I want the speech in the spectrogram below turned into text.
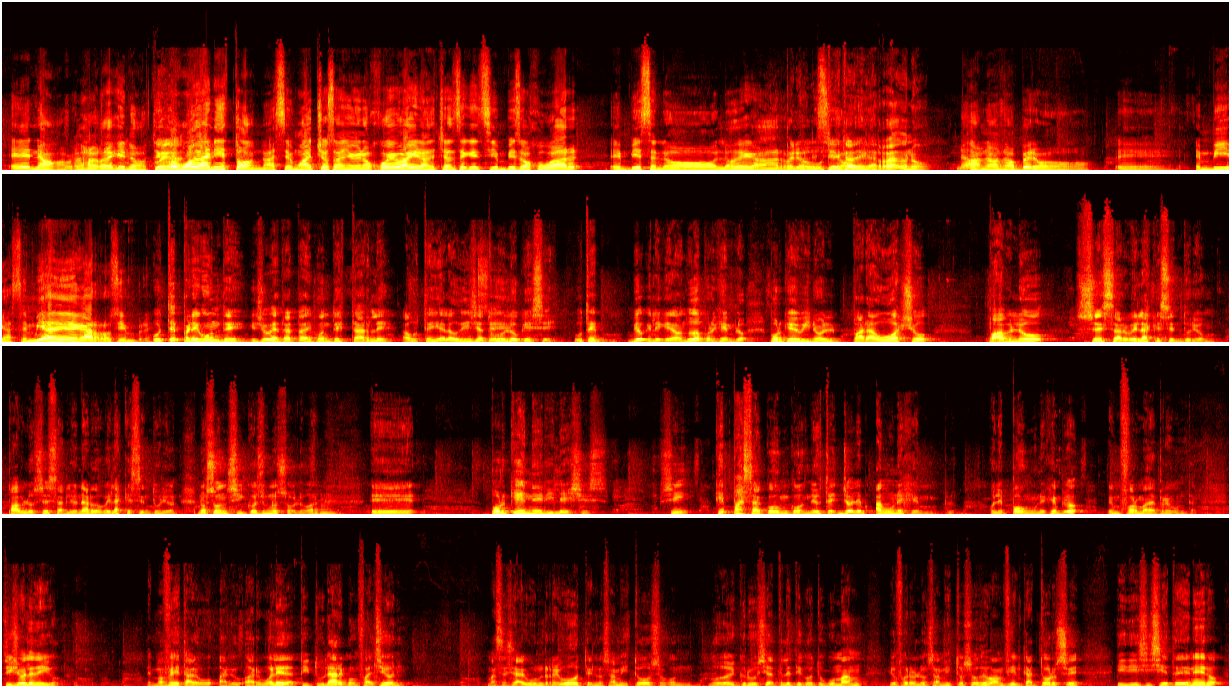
Eh, no, la verdad que no. Estoy Juega. como Danny Stone. Hace muchos años que no juega y gran chance que si empiezo a jugar empiecen los, los desgarros. ¿Pero usted está desgarrado o no? No, no, no, pero eh, en vías, en vías de desgarro siempre. Usted pregunte, que yo voy a tratar de contestarle a usted y a la audiencia Sí. todo lo que sé. Usted vio que le quedaban dudas, por ejemplo, ¿por qué vino el paraguayo Pablo César Velázquez Centurión? Pablo César Leonardo Velázquez Centurión. No son cinco, es uno solo. ¿eh? Eh, ¿Por qué Neri Leyes? ¿Sí? ¿Qué pasa con Conde? Usted, yo le hago un ejemplo, o le pongo un ejemplo en forma de pregunta. Si yo le digo, en Banfield está Arbo- Ar- Arboleda, titular con Falcioni. Más allá de algún rebote en los amistosos con Godoy Cruz y Atlético Tucumán, que fueron los amistosos de Banfield, 14 y 17 de enero.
